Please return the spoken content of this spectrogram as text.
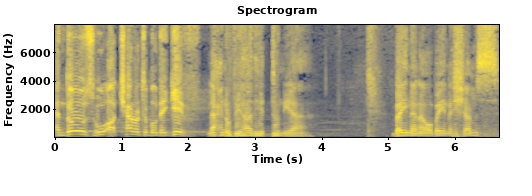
and those who are charitable they give نحن في هذه الدنيا بيننا وبين الشمس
